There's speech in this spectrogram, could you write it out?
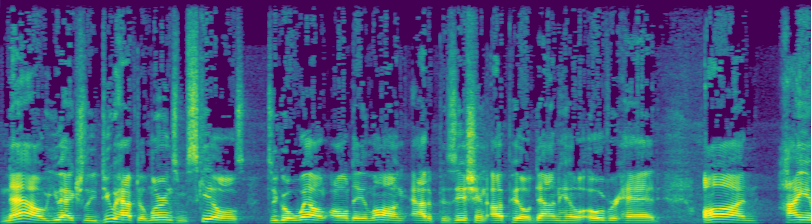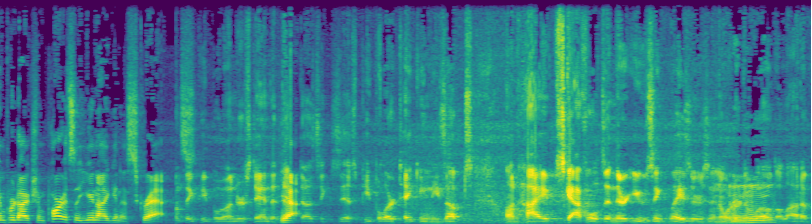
now you actually do have to learn some skills to go weld all day long out of position, uphill, downhill, overhead, on high-end production parts that you're not going to scrap. I don't think people understand that that does exist. People are taking these ups on high scaffolds and they're using lasers in order mm-hmm. to weld a lot of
